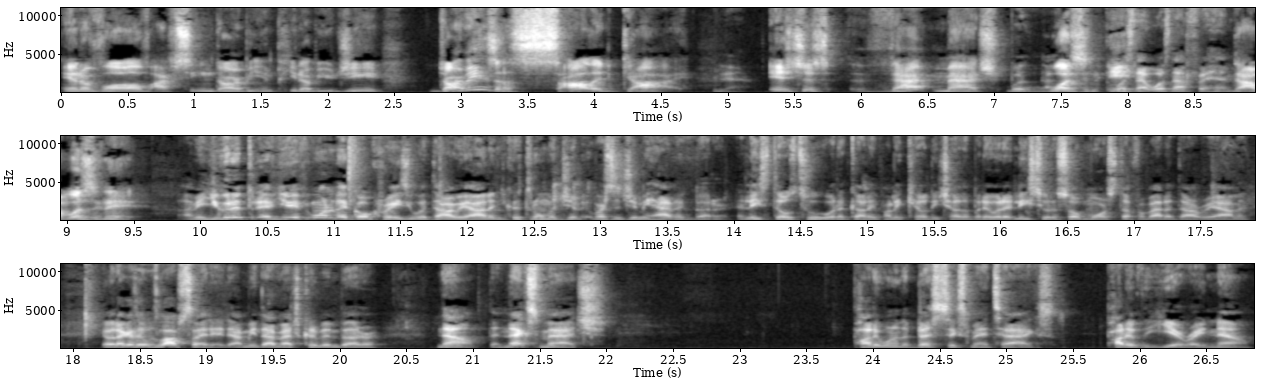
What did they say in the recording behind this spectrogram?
in Evolve. I've seen Darby in PWG. Darby is a solid guy. Yeah. It's just that match Was- wasn't it. Was that was not for him? that wasn't it. I mean, you could have if you if you wanted to go crazy with Darby Allin, you could throw him with Jimmy versus Jimmy Havoc better. At least those two would have probably probably killed each other, but it would at least you would have sold more stuff about a Darby Allin. Yeah, like I said, it was lopsided. I mean, that match could have been better. Now the next match, probably one of the best six man tags, probably of the year right now.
